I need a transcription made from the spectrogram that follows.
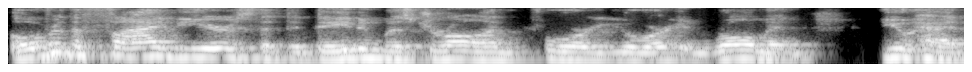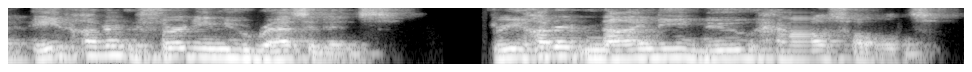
over the five years that the data was drawn for your enrollment, you had 830 new residents, 390 new households,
